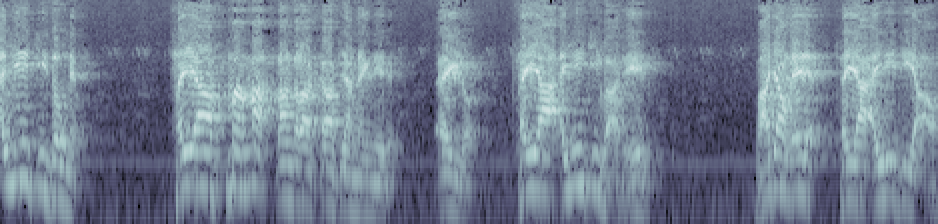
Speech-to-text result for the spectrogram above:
အရေးကြီးဆုံးတဲ့ဆရာမှန်မှတန်ត្រာကာပြနိုင်နေတဲ့အဲ့တော့ဆရာအရေးကြီးပါတယ်ဘာကြောင့်လဲတဲ့ဆရာအရေးကြီးအောင်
